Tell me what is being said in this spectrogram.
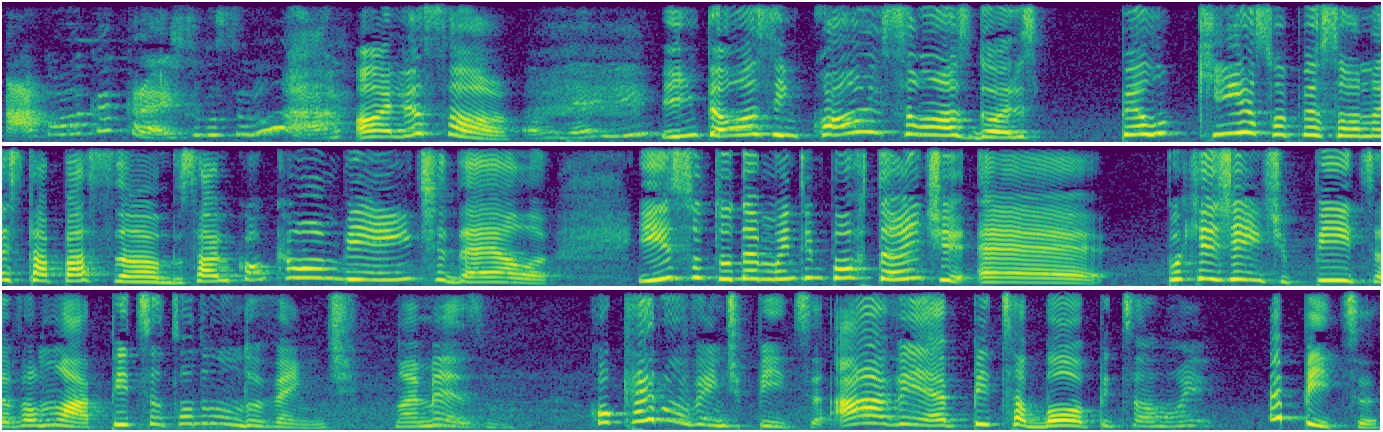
a colocar crédito no celular. Olha só. Olha aí. Então, assim, quais são as dores pelo que a sua persona está passando, sabe? Qual que é o ambiente dela? E isso tudo é muito importante. É, porque, gente, pizza, vamos lá, pizza todo mundo vende, não é mesmo? Qualquer um vende pizza. Ah, é pizza boa, pizza ruim. É pizza.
